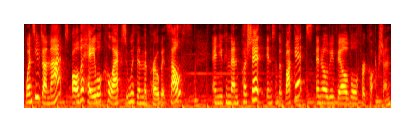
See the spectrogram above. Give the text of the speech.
Once you've done that, all the hay will collect within the probe itself, and you can then push it into the bucket and it'll be available for collection.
